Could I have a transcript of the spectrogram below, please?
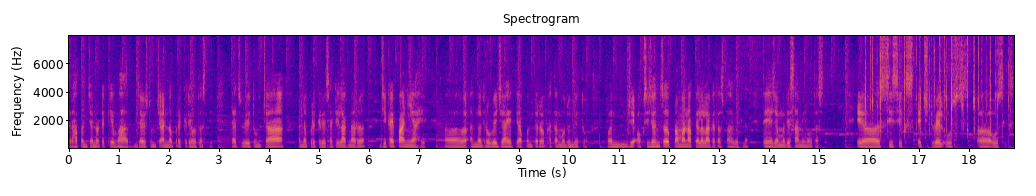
तर हा पंच्याण्णव टक्के भाग ज्यावेळेस तुमची अन्न प्रक्रिया होत असते त्याचवेळी तुमच्या अन्न प्रक्रियेसाठी लागणारं जे काही पाणी आहे अन्नद्रव्य जे आहे ते आपण तर खतांमधून देतो. पण जे ऑक्सिजनचं प्रमाण आपल्याला लागत असतं हवेतलं ते ह्याच्यामध्ये सामील होत असतं. C six H twelve O O six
